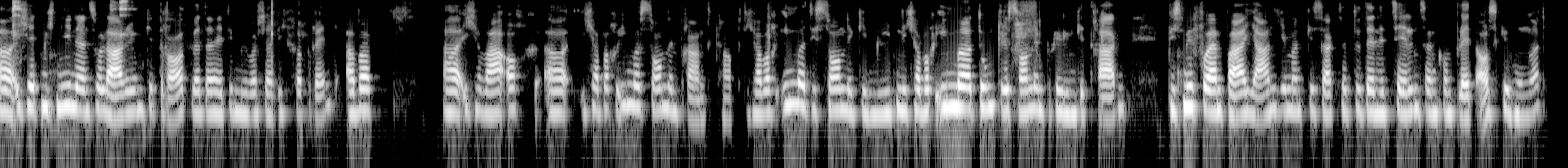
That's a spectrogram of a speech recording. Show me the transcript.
Äh, ich hätte mich nie in ein Solarium getraut, weil da hätte ich mich wahrscheinlich verbrennt. Aber äh, ich war auch, äh, ich habe auch immer Sonnenbrand gehabt. Ich habe auch immer die Sonne gemieden. Ich habe auch immer dunkle Sonnenbrillen getragen, bis mir vor ein paar Jahren jemand gesagt hat, du, deine Zellen sind komplett ausgehungert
